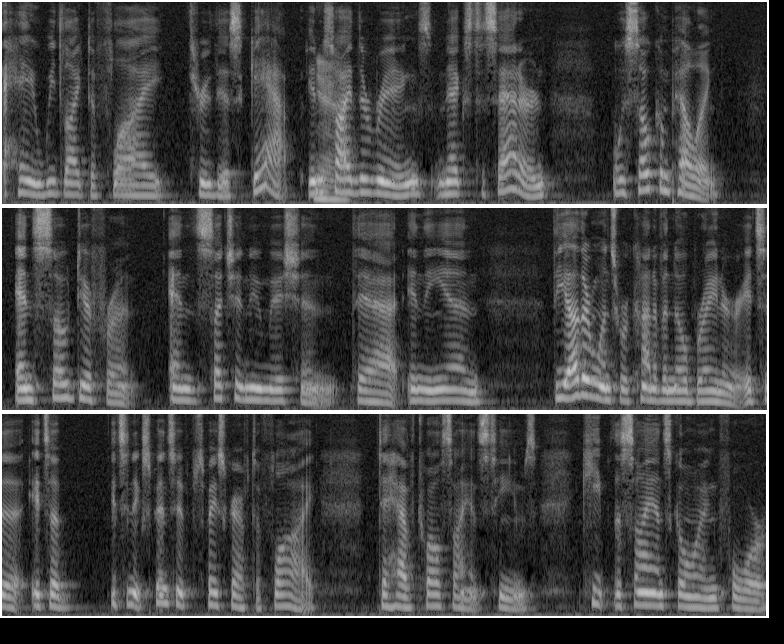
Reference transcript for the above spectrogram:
hey, we'd like to fly through this gap inside yeah. the rings next to Saturn was so compelling and so different and such a new mission that in the end the other ones were kind of a no-brainer. It's a it's a it's an expensive spacecraft to fly to have 12 science teams. Keep the science going for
